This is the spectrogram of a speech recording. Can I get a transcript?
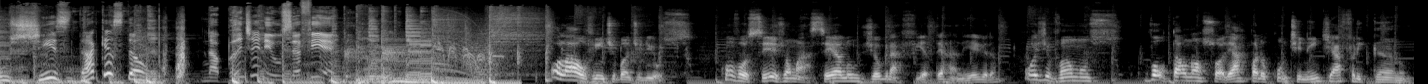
O X da Questão, na Band News FM. Olá, ouvinte Band News. Com você, João Marcelo, Geografia Terra Negra. Hoje vamos voltar o nosso olhar para o continente africano.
